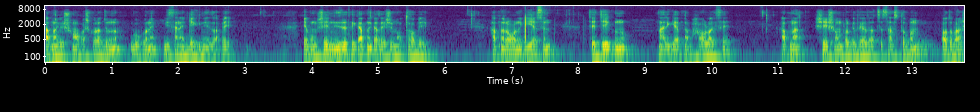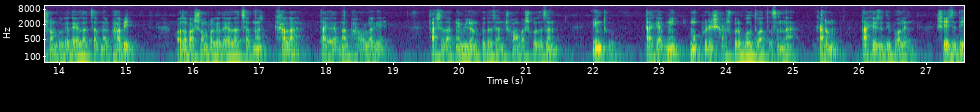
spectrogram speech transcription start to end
আপনাকে সমাবাস করার জন্য গোপনে বিছানায় ডেকে নিয়ে যাবে এবং সে নিজে থেকে আপনার কাছে এসে মত হবে। আপনারা অনেকেই আছেন যে যে কোনো নারীকে আপনার ভালো লাগছে, আপনার সেই সম্পর্কে দেখা যাচ্ছে স্বাস্থ্যবোন অথবা সম্পর্কে দেখা যাচ্ছে আপনার ভাবি অথবা সম্পর্কে দেখা যাচ্ছে আপনার খালা, তাকে আপনার ভালো লাগে, তার সাথে আপনি মিলন করতে চান সমাবাস করতে চান কিন্তু তাকে আপনি মুখ ফুটে সাহস করে বলতে পারতেছেন না। কারণ তাকে যদি বলেন, সে যদি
